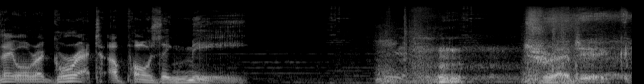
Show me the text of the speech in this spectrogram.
They will regret opposing me. Hmm. Tragic.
